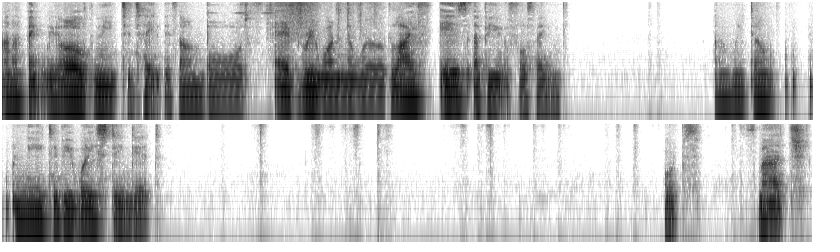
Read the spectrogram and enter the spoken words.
And I think we all need to take this on board. Everyone in the world. Life is a beautiful thing. And we don't need to be wasting it. Whoops. Smudge.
